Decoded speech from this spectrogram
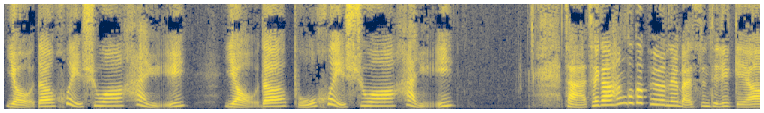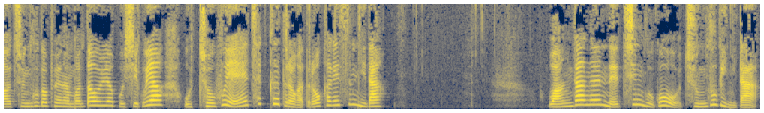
有的会说汉语有的不会说汉语 자, 제가 한국어 표현을 말씀드릴게요. 중국어 표현 한번 떠올려 보시고요. 5초 후에 체크 들어가도록 하겠습니다. 왕강은 내 친구고 중국인이다.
